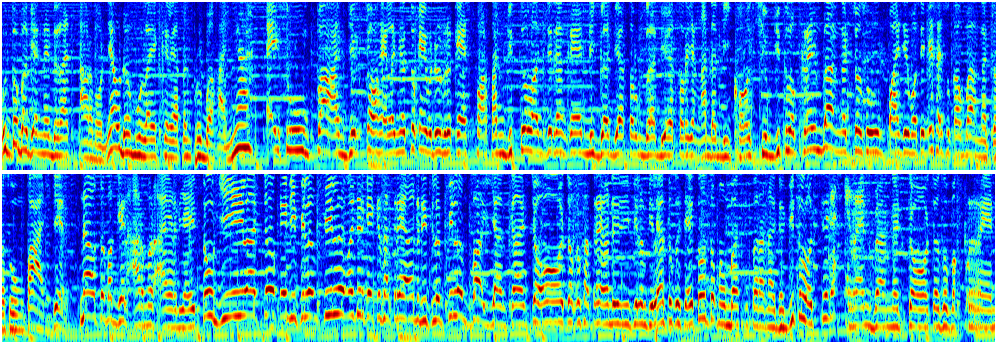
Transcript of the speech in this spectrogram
untuk bagian netherite armornya udah mulai kelihatan perubahannya. Eh sumpah anjir. Cowok helmnya tuh kayak bener-bener kayak Spartan gitu loh anjir. Yang kayak di gladiator-gladiator yang ada di Colosseum gitu loh. Keren banget cowok sumpah anjir. Motifnya saya suka banget cowok sumpah anjir. Nah untuk bagian armor airnya itu gila cowok kayak di film-film anjir. Kayak kesatria yang ada di film-film. Bayangkan cowok cowok kesatria yang ada di film-film. Yang tugasnya itu untuk membahas para naga gitu loh. Cik, Keren banget cowok cowok sumpah keren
